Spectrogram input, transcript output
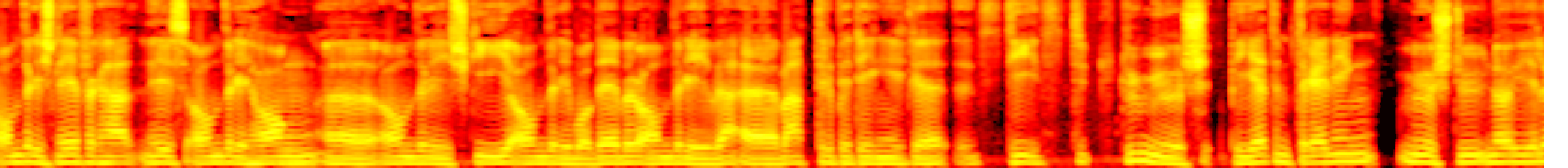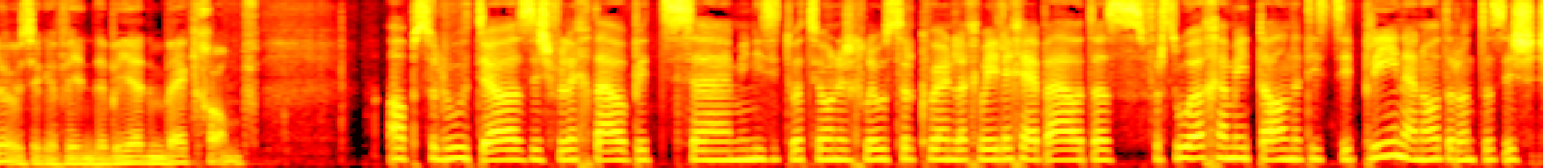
Andere Schneeverhältnisse, andere Hang, äh, andere Ski, andere whatever, andere äh, Wetterbedingungen. Die, die, du musst, bei jedem Training musst du neue Lösungen finden, bei jedem Wettkampf. Absolut, ja. Es ist vielleicht auch ein bisschen, äh, meine Situation ist ein bisschen außergewöhnlich, weil ich eben auch das versuche mit allen Disziplinen, oder? Und das ist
